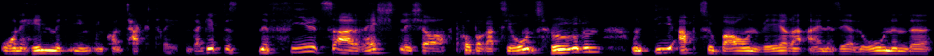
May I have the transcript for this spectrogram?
ohnehin mit ihm in Kontakt treten. Da gibt es eine Vielzahl rechtlicher Kooperationshürden und die abzubauen wäre eine sehr lohnende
